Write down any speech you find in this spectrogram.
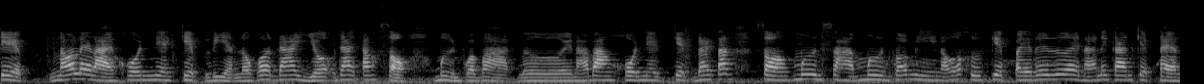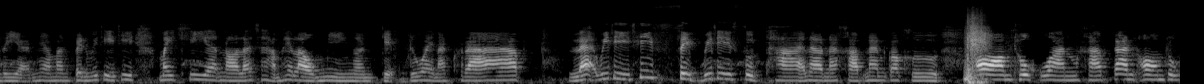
เก็บเนาะหลายๆ คนเนี่ยเก็บเหรียญแล้วก็ได้เยอะได้ตั้งสองหมื่นกว่าบาทเลยนะ บางคนเนี่ยเก็บได้ตั้งสองหมื่นสามหมื่นก็มีเนาะก็คือเก็บไปเรื่อยๆนะในการเก็บแต่เหรียญเนี่ยมันเป็นวิธีที่ไม่เครียดเนาะและจะทำให้เรามีเงินเก็บด้วยนะครับ และวิธีที่ 10 วิธีสุดท้ายแล้วนะครับ นั่นก็คือออมทุกวันครับ การออมทุก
